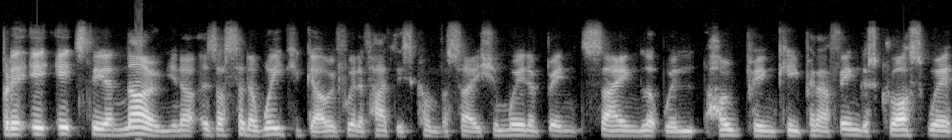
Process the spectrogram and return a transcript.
But it, it, it's the unknown. You know, as I said a week ago, if we'd have had this conversation, we'd have been saying, look, we're hoping, keeping our fingers crossed, we're,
